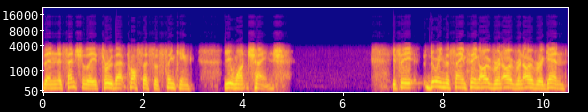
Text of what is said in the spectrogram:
then essentially through that process of thinking, you want change. You see, doing the same thing over and over and over again,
